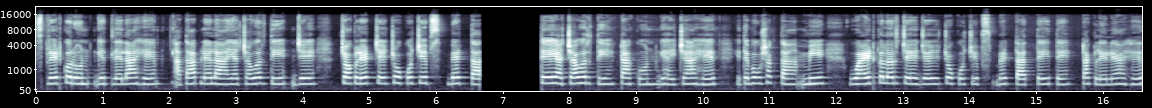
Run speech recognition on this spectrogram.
स्प्रेड करून घेतलेला आहे. आता आपल्याला याच्यावरती जे चॉकलेटचे चोको चिप्स भेटतात ते याच्यावरती टाकून घ्यायचे आहेत. इथे बघू शकता मी व्हाईट कलरचे जे चोको चिप्स भेटतात ते इथे टाकलेले आहेत.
